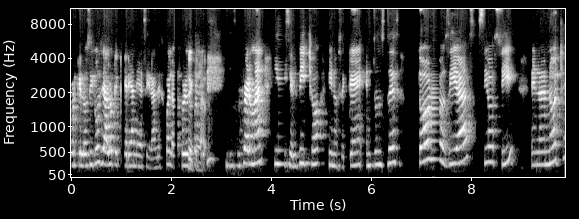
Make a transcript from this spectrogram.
porque los hijos ya lo que querían es ir a la escuela, pero sí, claro. se enferman y el bicho y no sé qué. Entonces, todos los días, sí o sí, en la noche,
